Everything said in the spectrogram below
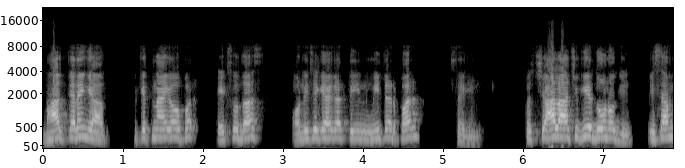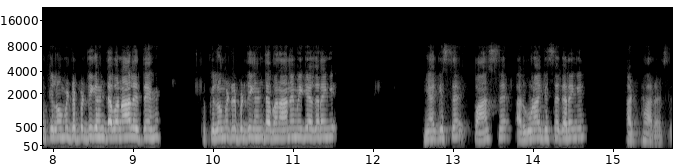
भाग करेंगे आप तो कितना आएगा ऊपर? 110 और नीचे क्या आएगा? तीन मीटर पर सेकेंड। तो चाल आ चुकी है दोनों की। इसे हम किलोमीटर प्रति घंटा बना लेते हैं। तो किलोमीटर प्रति घंटा बनाने में क्या करेंगे? यहाँ किससे? पाँच से। और गुणा किससे करेंगे? अट्ठारह से।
